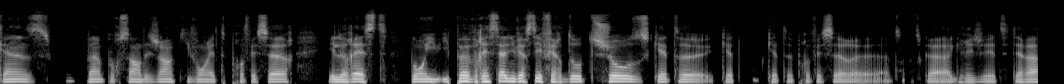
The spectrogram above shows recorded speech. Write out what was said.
15-20% des gens qui vont être professeurs et le reste, bon, ils, peuvent rester à l'université et faire d'autres choses qu'être euh, qu'être professeur, euh, en tout cas agrégé, etc.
